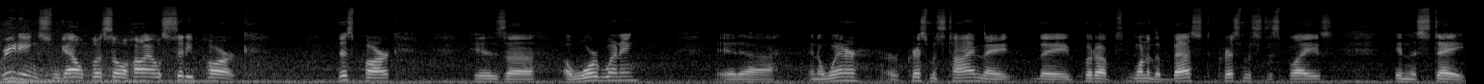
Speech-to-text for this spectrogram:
Greetings from Gallipolis, Ohio City Park. This park is uh, award-winning. It uh, in the winter or Christmas time, they they put up one of the best Christmas displays in the state.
